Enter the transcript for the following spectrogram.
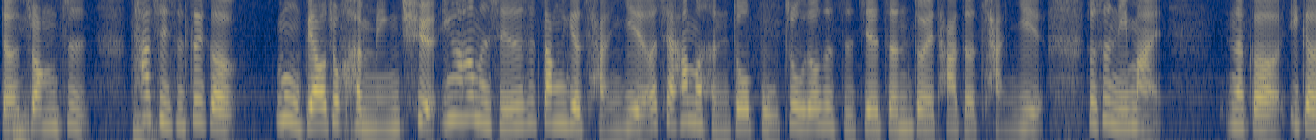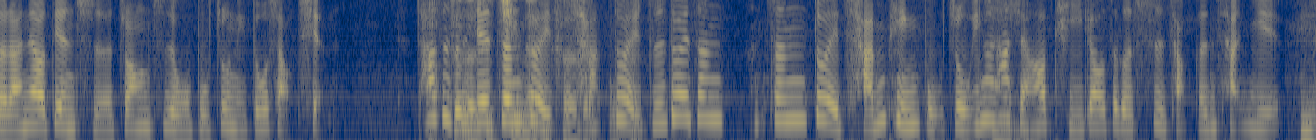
的装置。嗯它其实这个目标就很明确，因为他们其实是当一个产业，而且他们很多补助都是直接针对它的产业，就是你买那个一个燃料电池的装置，我补助你多少钱。它是直接针对产对，直对针针对产品补助，因为他想要提高这个市场跟产业。嗯，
